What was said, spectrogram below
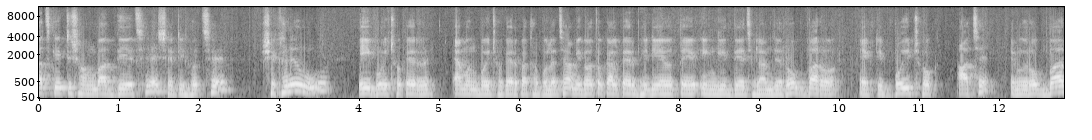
আজকে একটি সংবাদ দিয়েছে, সেটি হচ্ছে, সেখানেও এই বৈঠকের, এমন বৈঠকের কথা বলেছে। আমি গতকালকের ভিডিওতে ইঙ্গিত দিয়েছিলাম যে রোববারও একটি বৈঠক আছে এবং রোববার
